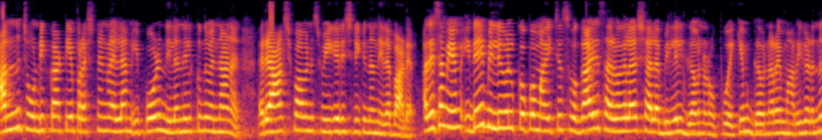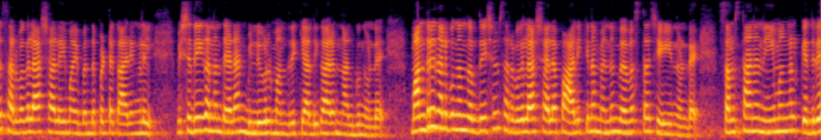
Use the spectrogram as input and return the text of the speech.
അന്ന് ചൂണ്ടിക്കാട്ടിയ പ്രശ്നങ്ങളെല്ലാം ഇപ്പോഴും നിലനിൽക്കുന്നുവെന്നാണ് രാജ്ഭവൻ സ്വീകരിച്ചിരിക്കുന്ന നിലപാട്. അതേസമയം ഇതേ ബില്ലുകൾക്കൊപ്പം അയച്ച സ്വകാര്യ സർവകലാശാല ബില്ലിൽ ഗവർണർ ഒപ്പുവയ്ക്കും. ഗവർണറെ മറികടന്ന് സർവകലാശാലയുമായി ബന്ധപ്പെട്ട കാര്യങ്ങളിൽ വിശദീകരണം തേടാൻ ബില്ലുകൾ മന്ത്രിക്ക് അധികാരം നൽകുന്നുണ്ട്. മന്ത്രി നൽകുന്ന നിർദ്ദേശം സർവകലാശാല പാലിക്കണമെന്നും വ്യവസ്ഥ ചെയ്യുന്നുണ്ട്. സംസ്ഥാന നിയമങ്ങൾക്കെതിരെ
